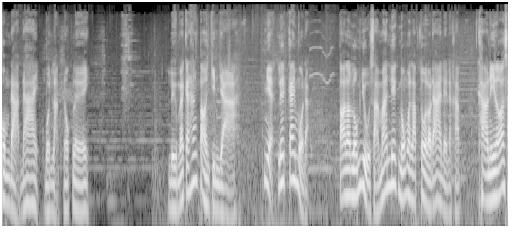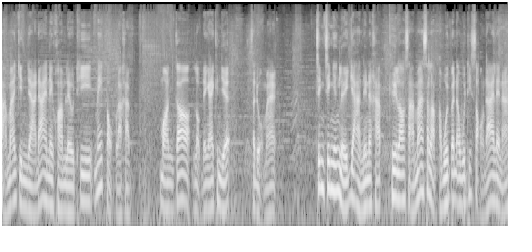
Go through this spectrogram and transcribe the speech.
คมดาบได้บนหลังนกเลย หรือแม้กระทั่งตอนกินยา เนี่ยเลือดใกล้หมดอะตอนเราล้มอยู่สามารถเรียกนกมารับตัวเราได้เลยนะครับ คราวนี้เราก็สามารถกินยาได้ในความเร็วที่ไม่ตกแล้วครับ มอนก็หลบได้ง่ายขึ้นเยอะ สะดวกมาก จริง ๆ ยังเหลืออีกอย่างหนึงนะครับ คือเราสามารถสลับอาวุธเป็นอาวุธที่ 2 ได้เลยนะ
